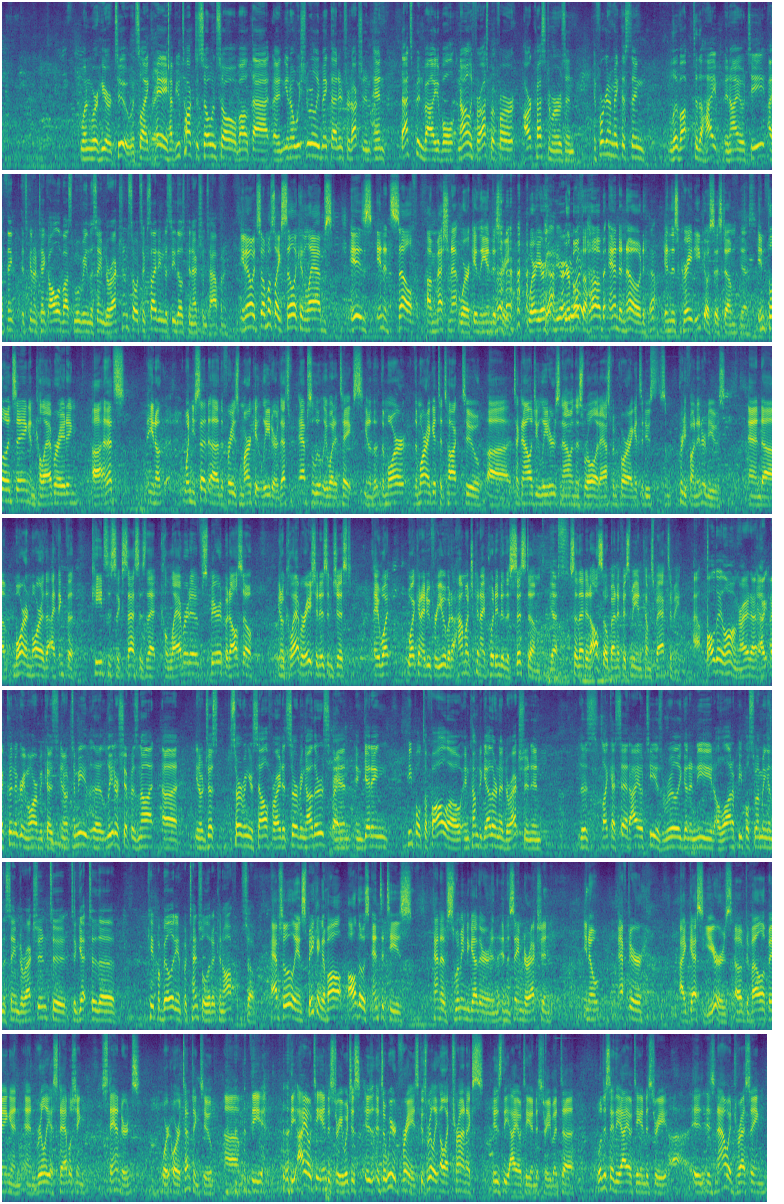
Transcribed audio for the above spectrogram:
when we're here too. It's like, right. hey, have you talked to so and so about that? And you know, we should really make that introduction. And that's been valuable not only for us but for our customers. And if we're going to make this thing live up to the hype in IoT, I think it's going to take all of us moving in the same direction. So it's exciting to see those connections happening. You know, it's almost like Silicon Labs is in itself a mesh network in the industry where you're, yeah, you're, you're, you're, both right, a hub and a node yeah. in this great ecosystem, yes. influencing and collaborating. Uh, and that's, you know, when you said uh, the phrase market leader, that's absolutely what it takes. You know, the, the more the more I get to talk to uh, technology leaders now in this role at AspenCore, I get to do some pretty fun interviews, and uh, more and more, the, I think the key to success is that collaborative spirit, but also, you know, collaboration isn't just hey, what what can I do for you, but how much can I put into the system? Yes. So that it also benefits me and comes back to me. All day long, right? Yeah. I, I, couldn't agree more because you know, to me, the leadership is not uh, you know just serving yourself, right? It's serving others right. and and getting people to follow and come together in a direction and there's like I said, IoT is really going to need a lot of people swimming in the same direction to to get to the capability and potential that it can offer. So absolutely. And speaking of all all those entities kind of swimming together in, in the same direction, you know, after I guess years of developing and, and really establishing standards or, or attempting to, um, the the IoT industry, which is, is it's a weird phrase because really electronics is the IoT industry, but uh, we'll just say the IoT industry uh, is, is now addressing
